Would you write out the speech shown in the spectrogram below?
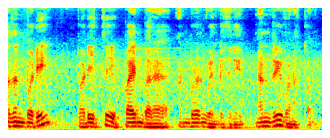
அதன்படி படித்து பயன்பெற அன்புடன் வேண்டுகிறேன். நன்றி வணக்கம்.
